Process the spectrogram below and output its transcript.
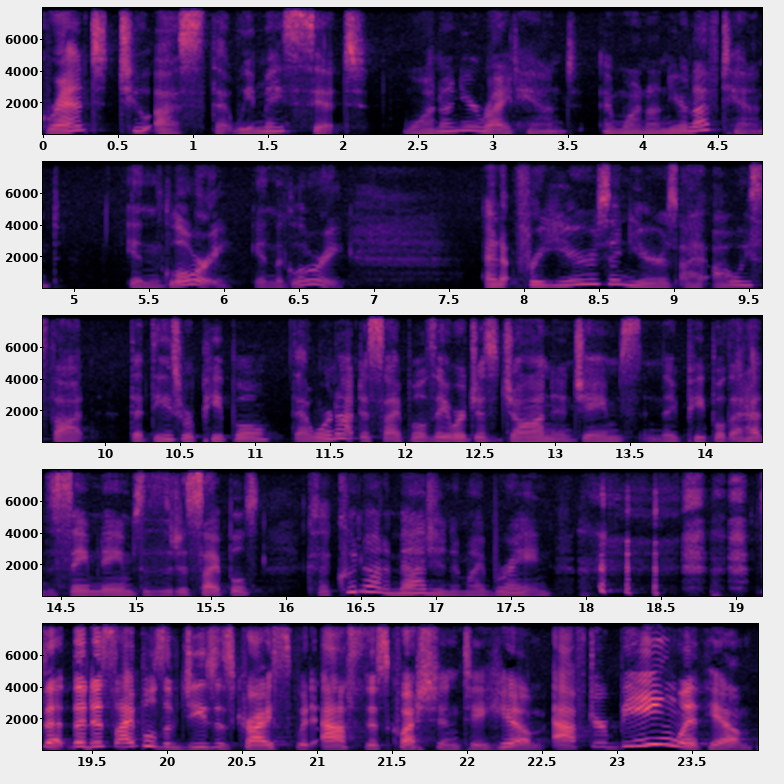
Grant to us that we may sit one on your right hand and one on your left hand in glory, in the glory. And for years and years, I always thought that these were people that were not disciples. They were just John and James, and they people that had the same names as the disciples. Because I could not imagine in my brain that the disciples of Jesus Christ would ask this question to him after being with him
